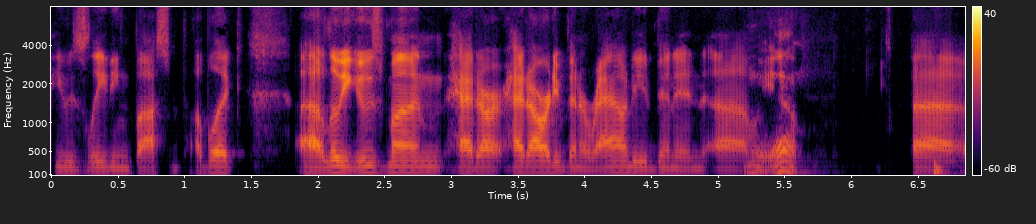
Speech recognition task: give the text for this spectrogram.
he was leading Boston Public. Uh, Luis Guzman had had already been around. He'd been in um, oh yeah uh,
